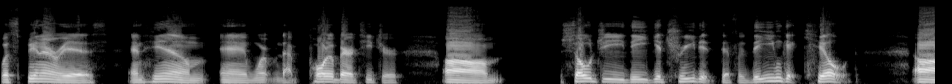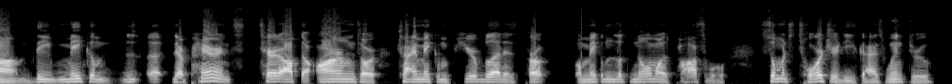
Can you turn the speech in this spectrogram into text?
what Spinner is and him and that polar bear teacher, um, Shoji, they get treated different. They even get killed. Um, they make them, uh, their parents tear off their arms or try and make them pure blood as or make them look normal as possible. So much torture these guys went through.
